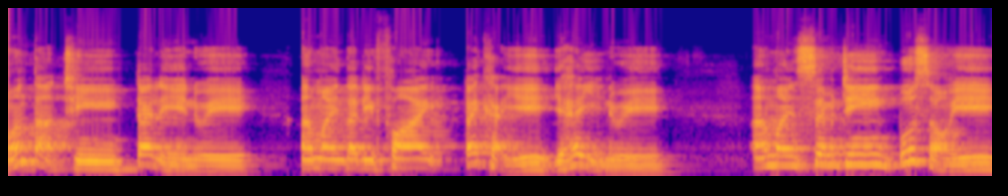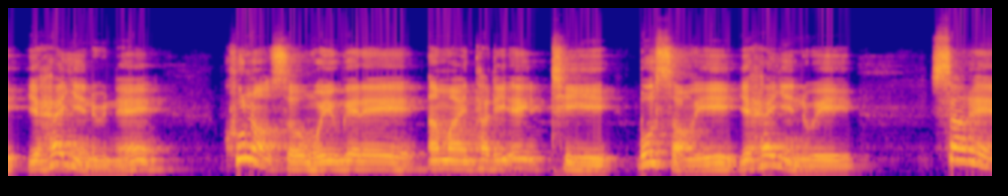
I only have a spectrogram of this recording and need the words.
113 တိုက်လေယာဉ်တွေ Mi-35 တိုက်ခိုက်ရေးရဟတ်ယာဉ်တွေ MI-17 ပို့ဆောင်ရေးရဟတ်ယာဉ်တွေနဲ့ခုနောက်ဆုံးဝယ်ယူခဲ့တဲ့ MI-38T ပို့ဆောင်ရေးရဟတ်ယာဉ်တွေစတဲ့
